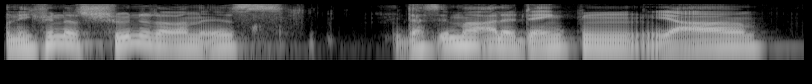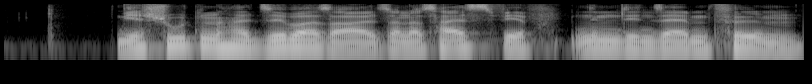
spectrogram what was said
Und ich finde, das Schöne daran ist, dass immer alle denken, ja, wir shooten halt Silbersalz und das heißt, wir nehmen denselben Film,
